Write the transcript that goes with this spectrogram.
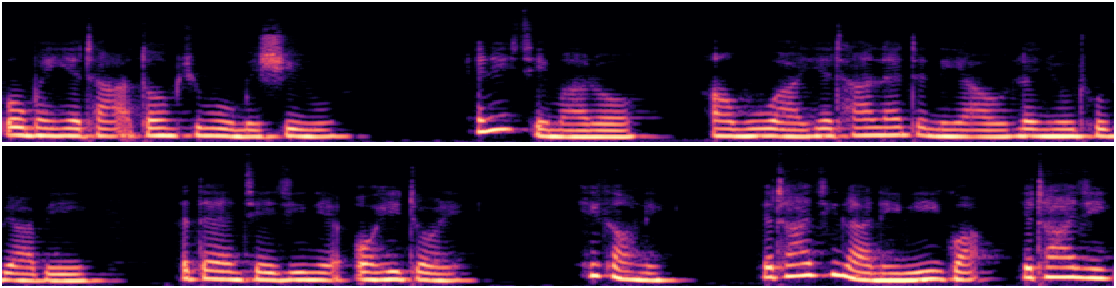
ပုံမှန်ယထာအသုံးပြုမှုမရှိဘူး။အဲ့ဒီချိန်မှာတော့အောင်ဘူးကယထာလမ်းတနေရာကိုလက်ညှိုးထိုးပြပြီးအတန်ကျဲကြီးနဲ့အော်ဟစ်တော်တယ်။ဟိကောင်နေယထာကြီးလာနေပြီကွယထာကြီး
